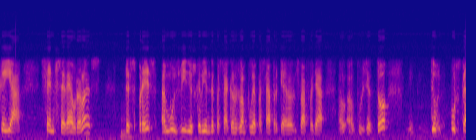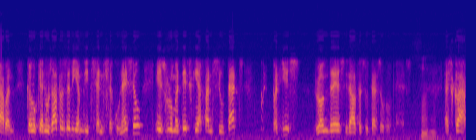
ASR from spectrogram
que ja, sense veure-les, després, amb uns vídeos que havien de passar, que no es van poder passar perquè ens va fallar el, el projector, doncs mostraven que el que nosaltres havíem dit sense conèixer-ho és el mateix que ja fan ciutats, París, Londres i d'altres ciutats europees. És clar,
